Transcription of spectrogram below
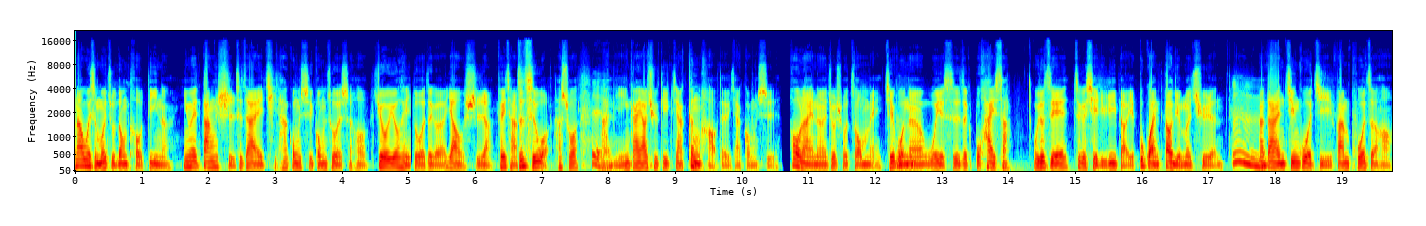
那为什么会主动投递呢？因为当时是在其他公司工作的时候，就有很多这个药师啊，非常支持我。他说啊，你应该要去一家更好的一家公司。后来呢，就说中美，结果呢，嗯我也是这个不害臊，我就直接这个写履历表，也不管到底有没有缺人。嗯，那当然，经过几番波折哈，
